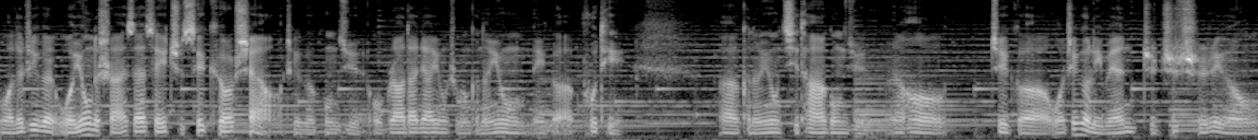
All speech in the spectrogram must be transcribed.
我的这个我用的是 SSH Secure Shell 这个工具，我不知道大家用什么，可能用那个 Putty，呃，可能用其他工具，然后这个我这个里面只支持这种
